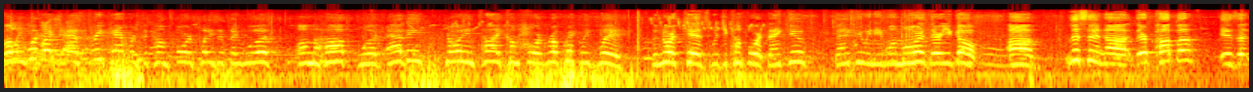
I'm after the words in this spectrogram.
But we would like to ask three campers to come forward, please, if they would. On the hop, would Abby, Joey, and Ty come forward real quickly, please? The North kids, would you come forward? Thank you. Thank you. We need one more. There you go. Um, listen, uh, their papa is a,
